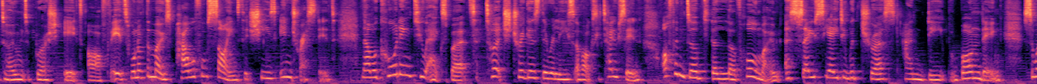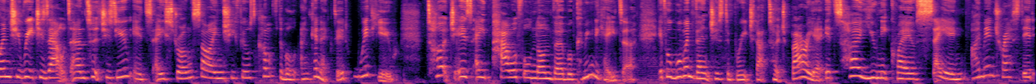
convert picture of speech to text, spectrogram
Don't brush it off. It's one of the most powerful signs that she's interested. Now, according to experts, touch triggers the release of oxytocin, often dubbed the love hormone, associated with trust and deep bonding. So, when she reaches out and touches you, it's a strong sign she feels comfortable and connected with you. Touch is a powerful non verbal communicator. If a woman ventures to breach that touch barrier, it's her unique way of saying, I'm interested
